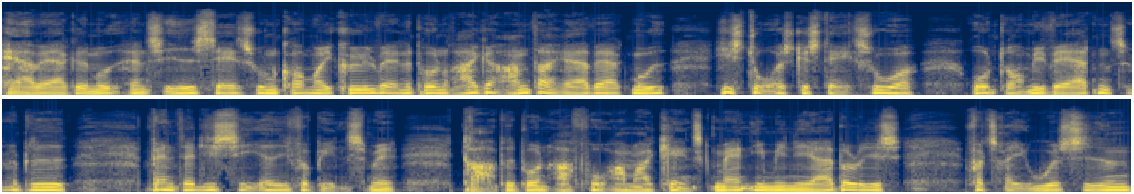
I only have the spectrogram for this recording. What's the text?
Herværket mod hans hedestatuen kommer i kølvandet på en række andre herværk mod historiske statuer rundt om i verden, som er blevet vandaliseret i forbindelse med drabet på en afroamerikansk mand i Minneapolis for tre uger siden.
